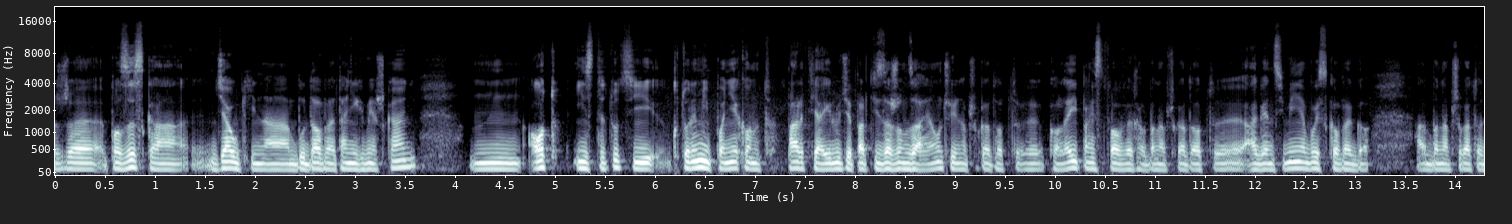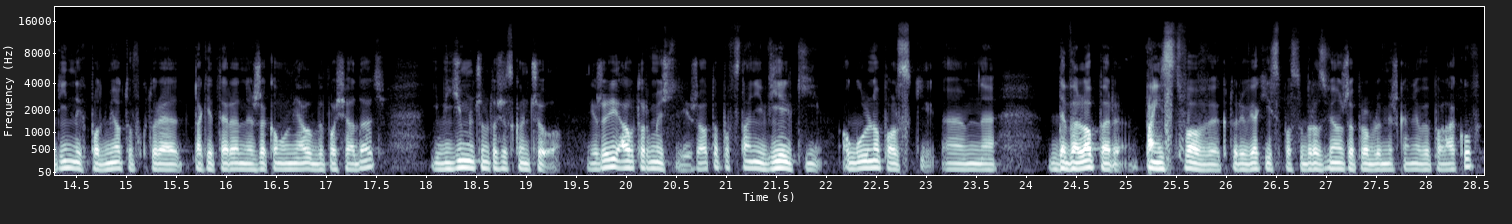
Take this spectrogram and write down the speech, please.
że pozyska działki na budowę tanich mieszkań od instytucji, którymi poniekąd partia i ludzie partii zarządzają, czyli na przykład od y, kolei państwowych, albo na przykład od y, Agencji Mienia Wojskowego, albo na przykład od innych podmiotów, które takie tereny rzekomo miałyby posiadać. I widzimy, czym to się skończyło. Jeżeli autor myśli, że oto powstanie wielki, ogólnopolski deweloper państwowy, który w jakiś sposób rozwiąże problem mieszkaniowy Polaków,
